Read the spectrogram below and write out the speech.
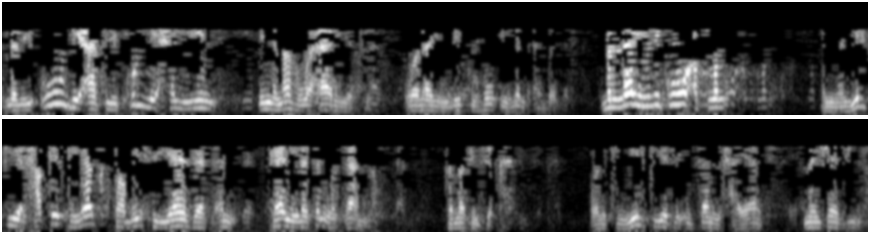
الذي أودع في كل حي إنما هو عارية ولا يملكه إلى الأبد. بل لا يملكه أصلا. أن الملكية الحقيقية تقتضي حيازة كاملة وتامة كما في الفقه. ولكن ملكية الإنسان الحياة مجازية.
